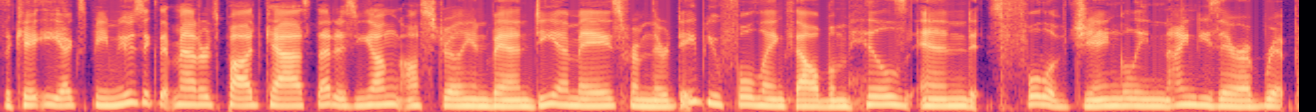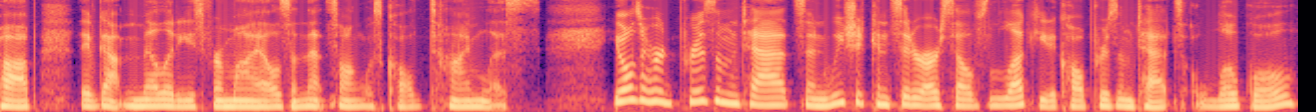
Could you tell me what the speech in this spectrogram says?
The KEXP Music That Matters podcast. That is young Australian band DMAs from their debut full length album, Hills End. It's full of jangly 90s era Britpop. They've got melodies for miles, and that song was called Timeless. You also heard Prism Tats, and we should consider ourselves lucky to call Prism Tats local.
